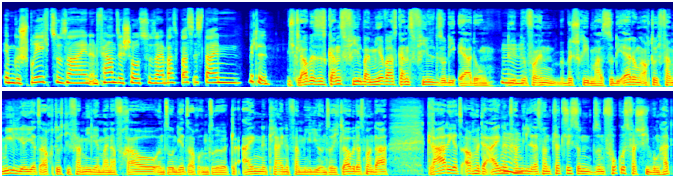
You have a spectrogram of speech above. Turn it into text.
Im Gespräch zu sein, in Fernsehshows zu sein? Was, was ist dein Mittel? Ich glaube, es ist ganz viel, bei mir war es ganz viel so die Erdung, mhm. die du vorhin beschrieben hast. So die Erdung auch durch Familie, jetzt auch durch die Familie meiner Frau und so und jetzt auch unsere eigene kleine Familie und so. Ich glaube, dass man da gerade jetzt auch mit der eigenen mhm. Familie, dass man plötzlich so, ein, so eine Fokusverschiebung hat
